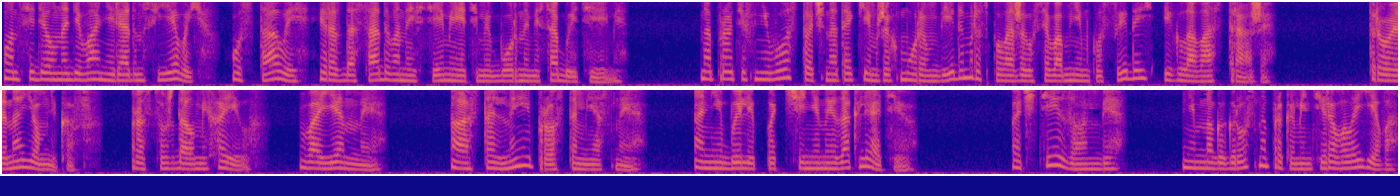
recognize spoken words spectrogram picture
Он сидел на диване рядом с Евой, усталый и раздосадованный всеми этими бурными событиями. Напротив него с точно таким же хмурым видом расположился в обнимку с Идой и глава стражи. «Трое наемников, рассуждал Михаил. «Военные, а остальные просто местные. Они были подчинены заклятию». «Почти зомби», — немного грустно прокомментировала Ева.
